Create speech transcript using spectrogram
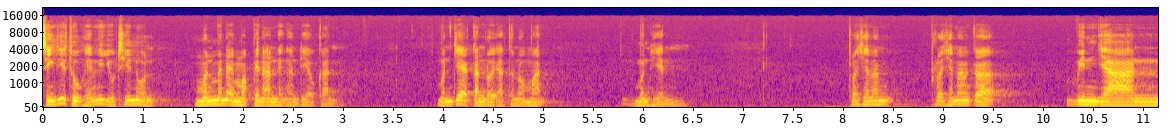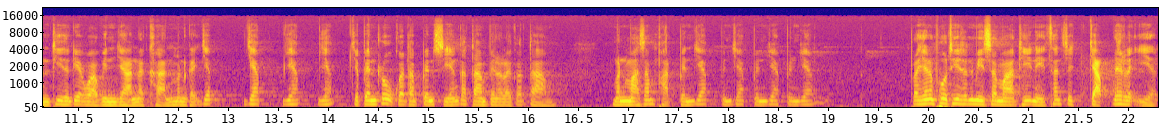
สิ่งที่ถูกเห็นก็อยู่ที่นู่น มันไม่ได้มาเป็นอันหนึ่งอันเดียวกัน มันแยกกันโดยอัตโนมัติ มันเห็น เพราะฉะนั้น เพราะฉะนั้นก็วิญญาณที่เรียกว่าวิญญาณขันมันก็ยับยับยับยับจะเป็นรูปก็ตามเป็นเสียงก็ตามเป็นอะไรก็ตาม มันมาสัมผัสเป็นยับเป็นยับเป็นยับเป็นยับ เพราะฉะนั้นผู้ที่ท่านมีสมาธินี่ท่านจะจับได้ละเอียด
